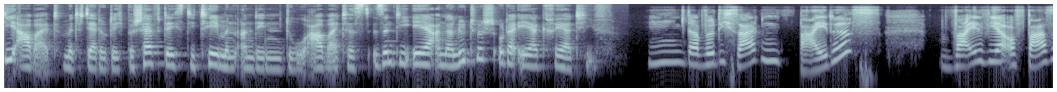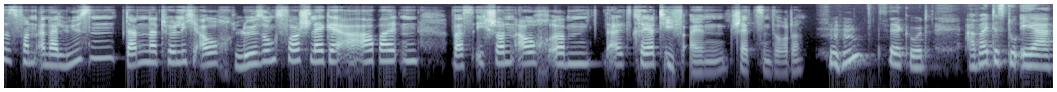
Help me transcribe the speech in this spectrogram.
die Arbeit, mit der du dich beschäftigst, die Themen, an denen du arbeitest, sind die eher analytisch oder eher kreativ? Hm, da würde ich sagen, beides, weil wir auf Basis von Analysen dann natürlich auch Lösungsvorschläge erarbeiten, was ich schon auch ähm, als kreativ einschätzen würde. Mhm, sehr gut. Arbeitest du eher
